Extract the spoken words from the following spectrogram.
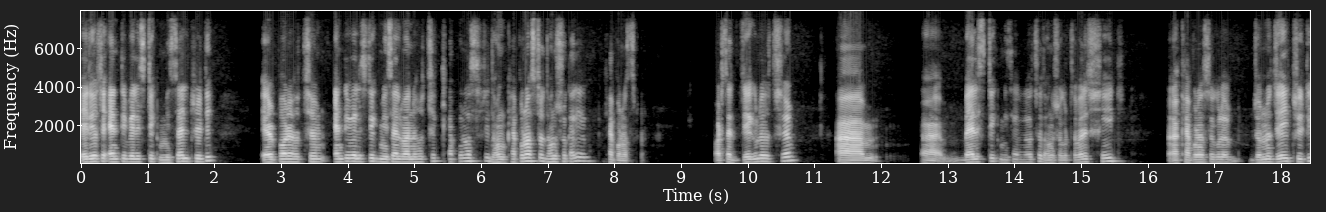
এটি হচ্ছে অ্যান্টি ব্যালিস্টিক মিসাইল ট্রিটি এরপরে হচ্ছে অ্যান্টি ব্যালিস্টিক মিসাইল মানে হচ্ছে ক্ষেপণাস্ত্র ক্ষেপণাস্ত্র ধ্বংসকারী ক্ষেপণাস্ত্র। অর্থাৎ যেগুলো হচ্ছে ব্যালিস্টিক মিসাইল হচ্ছে ধ্বংস করতে পারে। সেই ক্ষেপণাস্ত্রগুলোর জন্য যেই ট্রিটি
